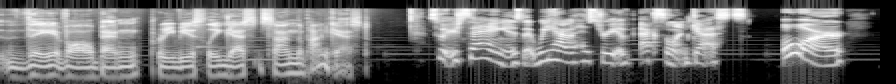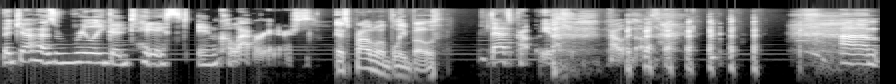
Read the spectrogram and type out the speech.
they have all been previously guests on the podcast. So what you're saying is that we have a history of excellent guests, or that Jeff has really good taste in collaborators. It's probably both. That's probably it's probably both. um,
